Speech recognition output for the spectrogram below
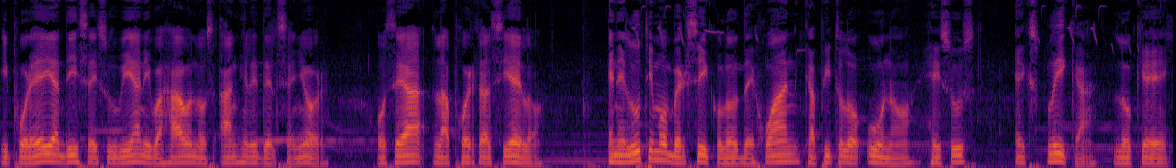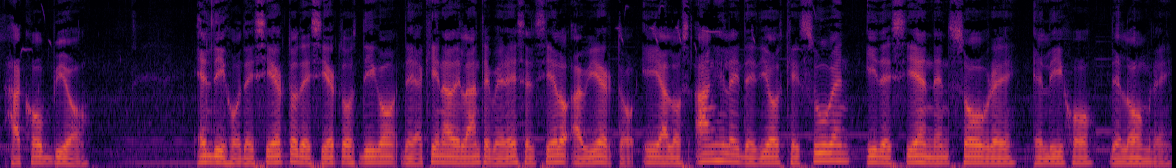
y por ella dice subían y bajaban los ángeles del Señor, o sea, la puerta al cielo en el último versículo de Juan capítulo 1, Jesús explica lo que Jacob vio. Él dijo, de cierto, de cierto os digo, de aquí en adelante veréis el cielo abierto y a los ángeles de Dios que suben y descienden sobre el Hijo del Hombre.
